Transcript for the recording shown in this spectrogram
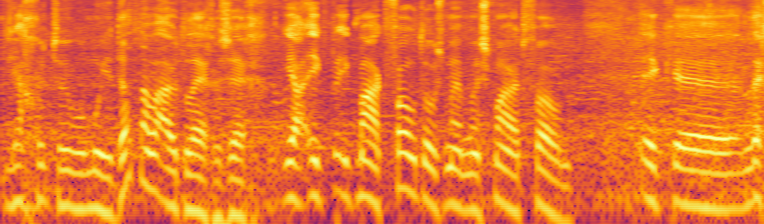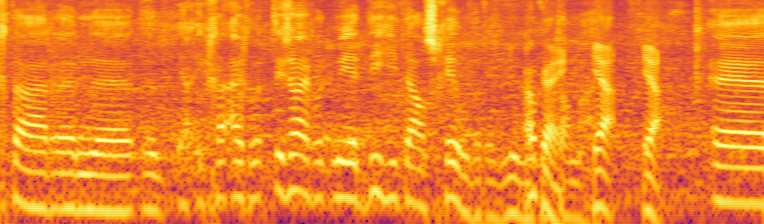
ja, goed, hoe moet je dat nou uitleggen zeg? Ja, ik, ik maak foto's met mijn smartphone. Ik uh, leg daar een, uh, een, ja, ik ga eigenlijk, het is eigenlijk meer digitaal schilderen, noem okay, ik het dan maar. Ja, ja. Uh,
